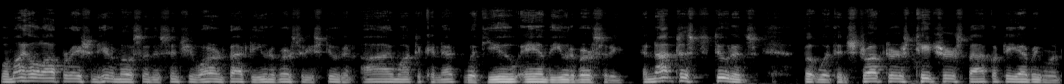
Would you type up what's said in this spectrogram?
Well, my whole operation here, Mohsen, is since you are in fact a university student, I want to connect with you and the university, and not just students, but with instructors, teachers, faculty, everyone.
